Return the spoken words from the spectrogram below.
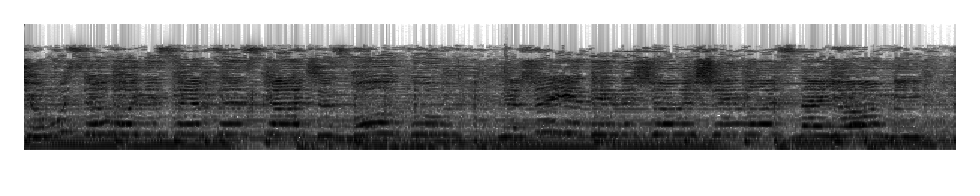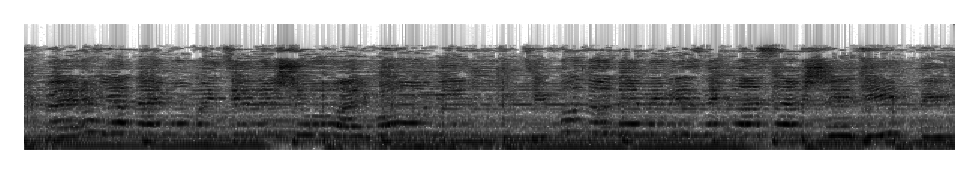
чому сьогодні серце скаче збоку? Невже єдине, що лишилось знайомі? Переглядаймо ми ті лиш у альбомі, ті фото, де ми в різних класах ще діти,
